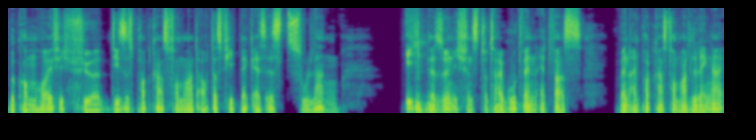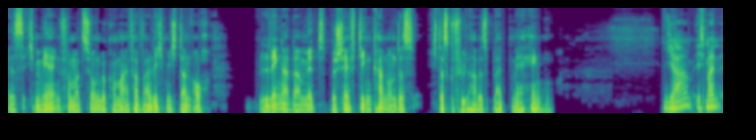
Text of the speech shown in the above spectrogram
bekommen häufig für dieses Podcast-Format auch das Feedback, es ist zu lang. Ich mhm. persönlich finde es total gut, wenn etwas, wenn ein Podcast-Format länger ist, ich mehr Informationen bekomme, einfach weil ich mich dann auch länger damit beschäftigen kann und es, ich das Gefühl habe, es bleibt mehr hängen. Ja, ich meine,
